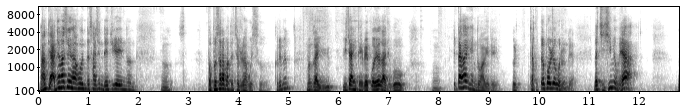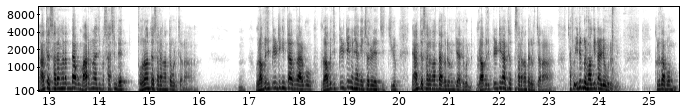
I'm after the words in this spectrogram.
나한테 안녕하세요 하고 있는데 사실 내 뒤에 있는 어, 높은 사람한테 절을 하고 있어. 그러면 뭔가 위, 장이 베베 꼬여가지고 어, 삐딱하게 행동하게 돼요. 그걸 자꾸 떠보려고 그러는 거야. 너 진심이 뭐야? 나한테 사랑한다고 말은 하지만 사실 내 돈한테 사랑한다고 그랬잖아. 우리 아버지 빌딩 있다는 거 알고 우리 아버지 빌딩을 향해 절을 했지. 지금 내한테 사랑한다 그러는 게 아니고 우리 아버지 빌딩한테 사랑한다 그랬잖아. 자꾸 이런 걸 확인하려고 그러는 거야. 그러다 보면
